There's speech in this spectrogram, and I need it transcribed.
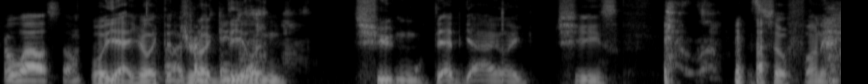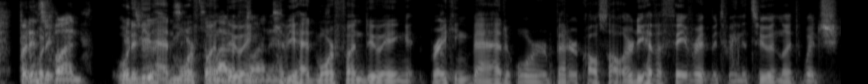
for a while. So, well, yeah, you're like the uh, drug dealing shooting dead guy. Like, jeez, it's so funny. but it's What it- fun. What have you had more fun doing? fun have you had more fun doing Breaking Bad or Better Call Saul, or do you have a favorite between the two, and like which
